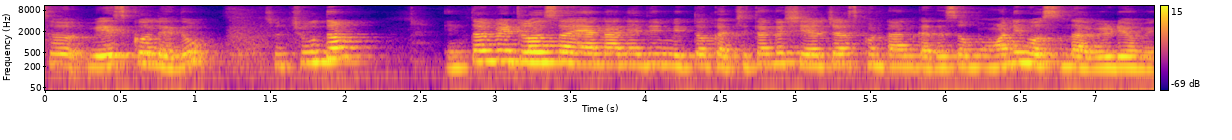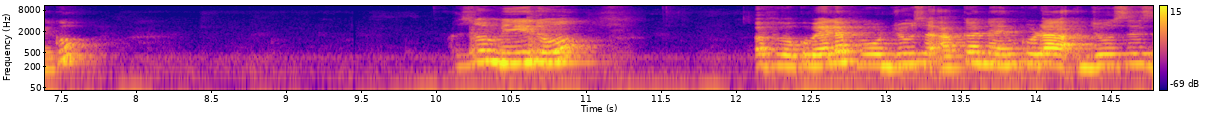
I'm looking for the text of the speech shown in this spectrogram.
సో వేసుకోలేదు. సో చూద్దాం ఎంత వెయిట్ లాస్ అయ్యాను అనేది మీతో ఖచ్చితంగా షేర్ చేసుకుంటాను కదా. సో మార్నింగ్ వస్తుంది ఆ వీడియో మీకు. సో మీరు ఒకవేళ ఫ్రూట్ జ్యూస్ అక్క నేను కూడా జ్యూసెస్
